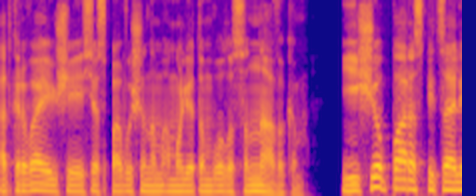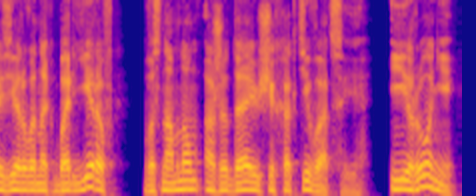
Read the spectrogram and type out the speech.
открывающаяся с повышенным амулетом волоса навыком. Еще пара специализированных барьеров, в основном ожидающих активации. И Рони,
